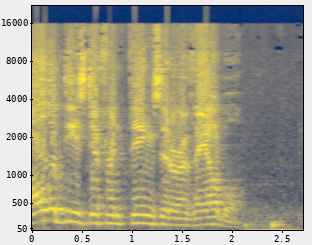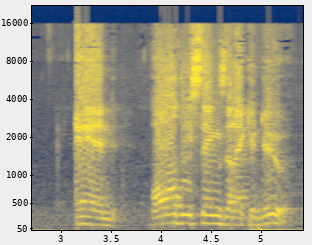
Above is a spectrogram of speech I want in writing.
all of these different things that are available and all these things that I can do.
